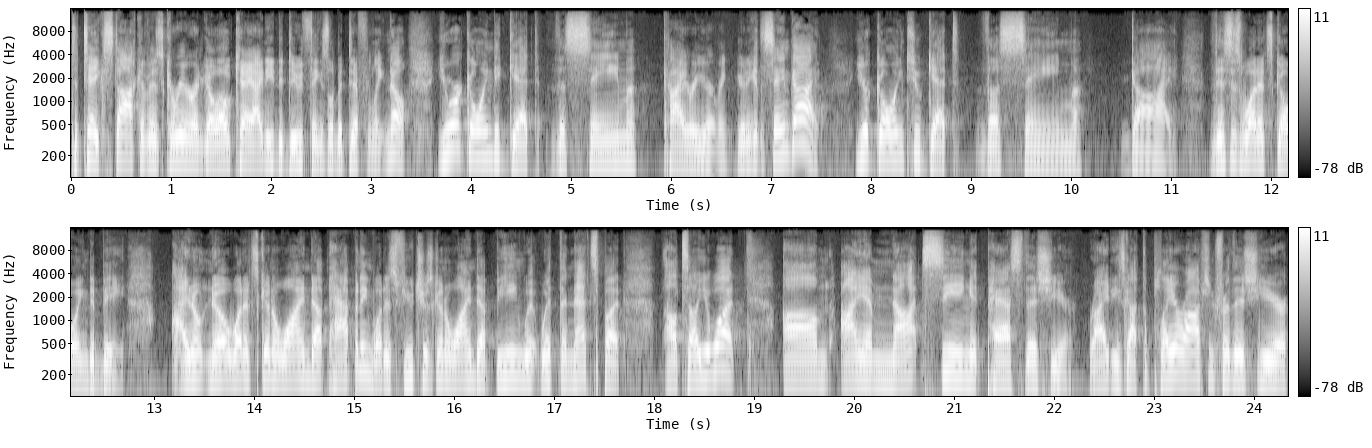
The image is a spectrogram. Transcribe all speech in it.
to take stock of his career and go, okay, I need to do things a little bit differently. No, you're going to get the same Kyrie Irving. You're going to get the same guy. You're going to get the same guy. This is what it's going to be. I don't know what it's going to wind up happening, what his future is going to wind up being with, with the Nets, but I'll tell you what, um, I am not seeing it past this year, right? He's got the player option for this year.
